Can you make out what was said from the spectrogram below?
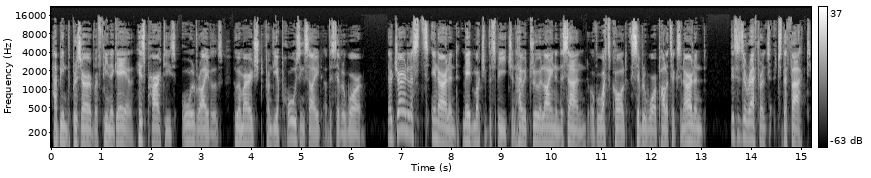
had been the preserve of Fine Gael, his party's old rivals who emerged from the opposing side of the Civil War. Now, journalists in Ireland made much of the speech and how it drew a line in the sand over what's called Civil War politics in Ireland, this is a reference to the fact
